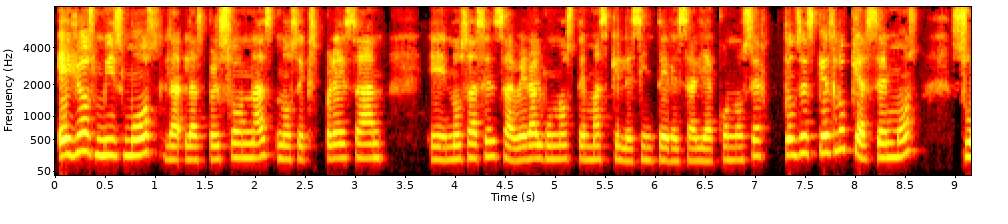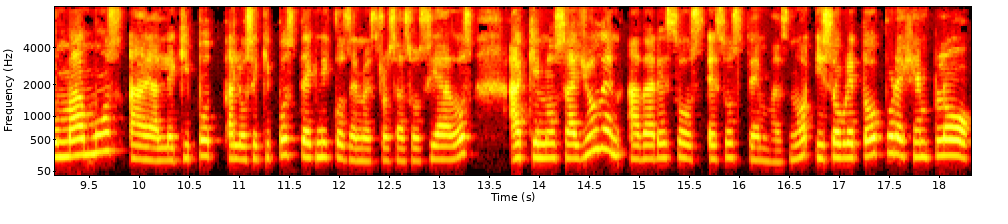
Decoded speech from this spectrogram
ellos mismos, las personas, nos expresan, eh, nos hacen saber algunos temas que les interesaría conocer. Entonces, ¿qué es lo que hacemos? Sumamos al equipo, a los equipos técnicos de nuestros asociados a que nos ayuden a dar esos, esos temas, ¿no? Y sobre todo, por ejemplo,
